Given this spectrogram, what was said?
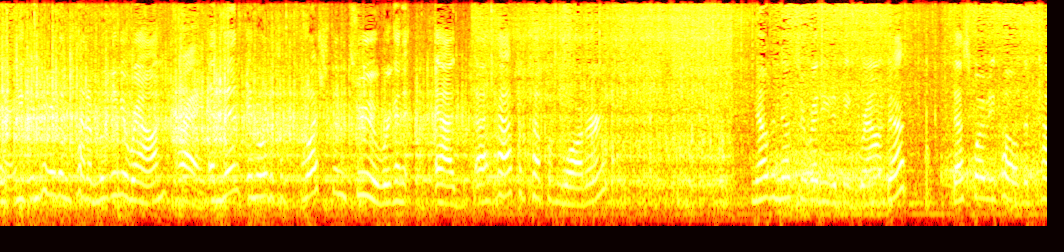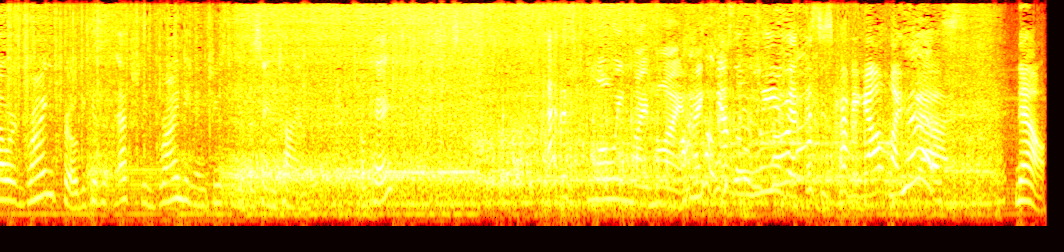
And you can hear them kind of moving around. Right. And then in order to flush them through, we're going to add a half a cup of water. Now the nuts are ready to be ground up. That's why we call it the Power Grind Pro because it's actually grinding and juicing at the same time. Okay? That is blowing my mind. I, know, can't believe it. This is coming out like Yes. that. Now,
